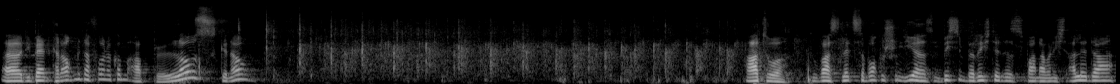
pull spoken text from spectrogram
Äh, die Band kann auch mit nach vorne kommen. Applaus, genau. Arthur, du warst letzte Woche schon hier, hast ein bisschen berichtet, es waren aber nicht alle da.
